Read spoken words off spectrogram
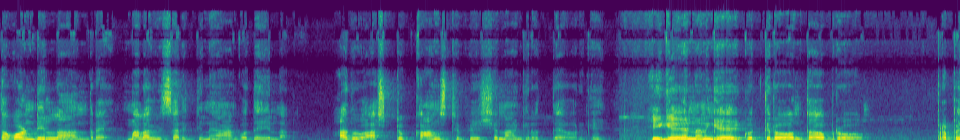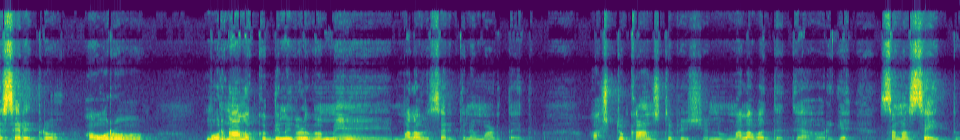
ತಗೊಂಡಿಲ್ಲ ಅಂದರೆ ಮಲ ವಿಸರ್ಜನೆ ಆಗೋದೇ ಇಲ್ಲ. ಅದು ಅಷ್ಟು ಕಾನ್ಸ್ಟಿಪೇಷನ್ ಆಗಿರುತ್ತೆ ಅವ್ರಿಗೆ. ಹೀಗೆ ನನಗೆ ಗೊತ್ತಿರೋ ಅಂಥ ಒಬ್ಬರು ಪ್ರೊಫೆಸರ್ ಇದ್ದರು ಅವರು ಮೂರ್ನಾಲ್ಕು ದಿನಗಳಿಗೊಮ್ಮೆ ಮಲ ವಿಸರ್ಜನೆ ಮಾಡ್ತಾಯಿದ್ರು ಅಷ್ಟು ಕಾನ್ಸ್ಟಿಪೇಷನ್ನು ಮಲಬದ್ಧತೆ ಅವರಿಗೆ ಸಮಸ್ಯೆ ಇತ್ತು.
